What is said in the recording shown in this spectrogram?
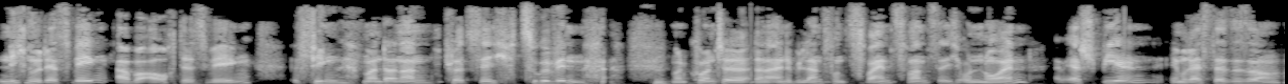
nicht nur deswegen, aber auch deswegen fing man dann an, plötzlich zu gewinnen. Hm. Man konnte dann eine Bilanz von 22 und 9 erspielen im Rest der Saison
